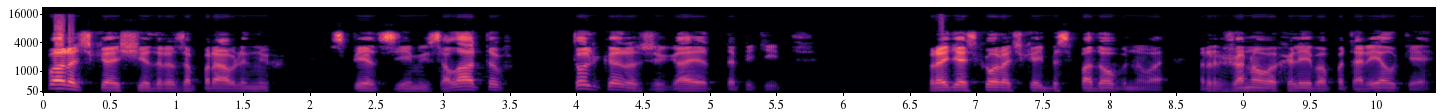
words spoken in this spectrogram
Парочка щедро заправленных специями салатов только разжигает аппетит. Пройдясь корочкой бесподобного ржаного хлеба по тарелке,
